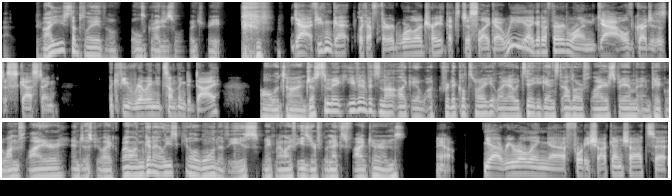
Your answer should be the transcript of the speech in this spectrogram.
bad. I used to play the old grudges warlord trait. Yeah, if you can get like a third warlord trait that's just like a wee, I get a third one. Yeah, old grudges is disgusting. Like if you really need something to die, all the time just to make even if it's not like a, a critical target like i would take against eldar flyer spam and pick one flyer and just be like well i'm gonna at least kill one of these make my life easier for the next five turns yeah, yeah rerolling uh, 40 shotgun shots at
